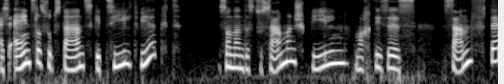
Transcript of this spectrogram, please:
als Einzelsubstanz gezielt wirkt, sondern das Zusammenspielen macht dieses sanfte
